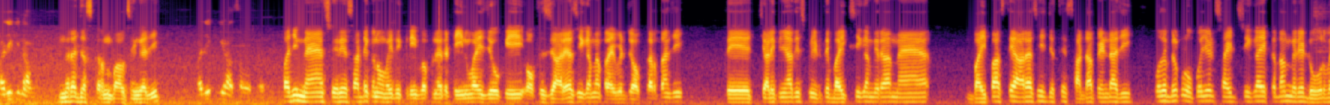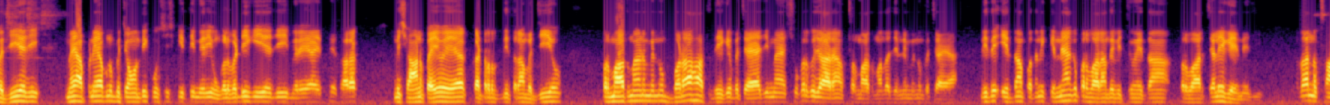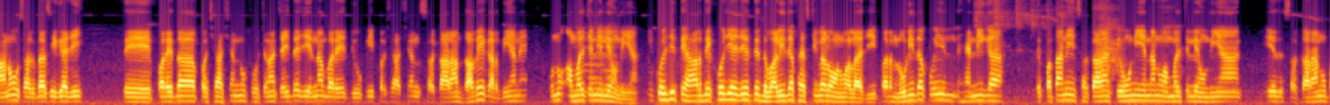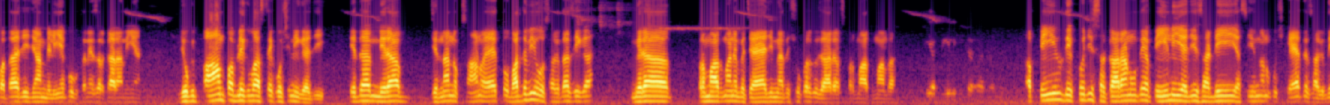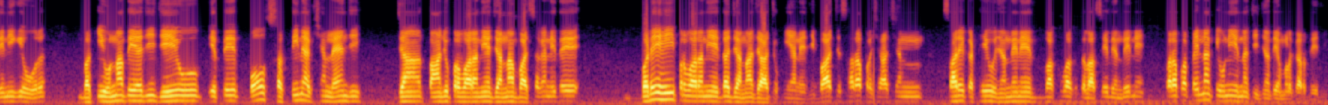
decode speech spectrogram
ਭਾਜੀ ਕੀ ਨਾਮ? ਮੇਰਾ ਜਸਕਰਨਪਾਲ ਸਿੰਘ ਹੈ ਜੀ। ਭਾਜੀ ਕੀ ਹਾਸਾ ਹੋਇਆ? ਭਾਜੀ ਮੈਂ ਸਵੇਰੇ 9:30 ਵਜੇ ਦੇ ਕਰੀਬ ਆਪਣੇ ਰੁਟੀਨ ਵਾਈਜ਼ ਜੋ ਕਿ ਆਫਿਸ ਜਾ ਰਿਹਾ ਸੀਗਾ ਮੈਂ ਪ੍ਰਾਈਵੇਟ ਜੌਬ ਕਰਦਾ ਜੀ। ਤੇ 40-50 ਦੀ ਸਪੀਡ ਤੇ ਬਾਈਕ ਸੀਗਾ ਮੇਰਾ ਮੈਂ ਬਾਈਪਾਸ ਤੇ ਆ ਰਿਹਾ ਸੀ ਜਿੱਥੇ ਸਾਡਾ ਪਿੰਡ ਆ ਜੀ। ਉਹਦੇ ਬਿਲਕੁਲ ਆਪੋਜ਼ਿਟ ਸਾਈਡ ਸੀਗਾ ਇੱਕਦਮ ਮੇਰੇ ਡੋਰ ਵੱਜੀ ਹੈ ਜੀ। ਮੈਂ ਆਪਣੇ ਆਪ ਨੂੰ ਬਚਾਉਣ ਦੀ ਕੋਸ਼ਿਸ਼ ਕੀਤੀ। ਮੇਰੀ ਉਂਗਲ ਵੱਢੀ ਗਈ ਹੈ ਜੀ। ਮੇਰੇ ਆ ਇੱਥੇ ਸਾਰਾ ਨਿਸ਼ਾਨ ਪਏ ਹੋਏ ਆ, ਕਟਰ ਦੀ ਤਰ੍ਹਾਂ ਵੱਜੀ ਉਹ। ਪਰਮਾਤਮਾ ਨੇ ਮੈਨੂੰ ਬੜਾ ਹੱਥ ਦੇ ਕੇ ਬਚਾਇਆ ਜੀ। ਮੈਂ ਸ਼ੁਕਰਗੁਜ਼ਾਰ ਹਾਂ ਉਸ ਪਰਮਾਤਮਾ ਦਾ ਜਿਨੇ ਮੈਨੂੰ ਬਚਾਇਆ। ਨਹੀਂ ਤੇ ਇਦਾਂ ਪਤਾ ਨਹੀਂ ਕਿੰਨਿਆਂ ਕੁ ਪਰਿਵਾਰਾਂ ਦੇ ਵਿੱਚੋਂ ਇਦਾਂ ਪਰਿਵਾਰ ਚਲੇ ਗਏ ਨੇ ਜੀ। ਉਹਦਾ ਨੁਕਸਾਨ ਹੋ ਸਕਦਾ ਸੀਗਾ ਜੀ। ਤੇ ਪਰ ਇਹਦਾ ਪ੍ਰਸ਼ਾਸਨ ਨੂੰ ਸੋਚਣਾ ਚਾਹੀਦਾ ਜੀ ਇਹਨਾਂ ਬਾਰੇ, ਜੋ ਕਿ ਪ੍ਰਸ਼ਾਸਨ ਸਰਕਾਰਾਂ ਦਾਅਵੇ ਕਰਦੀਆਂ ਨੇ। ਉਹਨੂੰ ਅਮਲ 'ਚ ਨਹੀਂ ਲਿਆਉਂਦੀਆਂ। ਬਿਲਕੁਲ ਜੀ ਤਿਉਹਾਰ ਦੇਖੋ ਜੀ ਅਜੇ ਤੇ ਦੀਵਾਲੀ ਦਾ ਫੈਸਟੀਵਲ ਆਉਣ ਵਾਲਾ ਜੀ ਪਰ ਲੋਹੜੀ ਦਾ ਕੋਈ ਹੈ ਨਹੀਂਗਾ ਤੇ ਪਤਾ ਨਹੀਂ ਸਰਕਾਰਾਂ ਕਿਉਂ ਨਹੀਂ ਇਹਨਾਂ ਨੂੰ ਅਮਲ 'ਚ ਲਿਆਉਂਦੀਆਂ। ਇਹ ਸਰਕਾਰਾਂ ਨੂੰ ਪਤਾ ਜੀ ਜਾਂ ਮਿਲੀਆਂ ਭੁਗਤ ਨੇ ਸਰਕਾਰਾਂ ਦੀਆਂ ਜੋ ਕਿ ਆਮ ਪਬਲਿਕ ਵਾਸਤੇ ਕੁਝ ਨਹੀਂਗਾ ਜੀ। ਇਹਦਾ ਮੇਰਾ ਜਿੰਨਾ ਨੁਕਸਾਨ ਹੋਇਆ ਇਹ ਤੋਂ ਵੱਧ ਵੀ ਹੋ ਸਕਦਾ ਸੀਗਾ। ਮੇਰਾ ਪ੍ਰਮਾਤਮਾ ਨੇ ਬਚਾਇਆ ਜੀ ਮੈਂ ਤੇ ਸ਼ੁਕਰਗੁਜ਼ਾਰ ਹਾਂ ਉਸ ਪ੍ਰਮਾਤਮਾ ਦਾ। ਅਪੀਲ ਦੇਖੋ ਜੀ ਸਰਕਾਰਾਂ ਨੂੰ ਤੇ ਅਪੀਲ ਹੀ ਹੈ ਜੀ ਸਾਡੀ ਅਸੀਂ ਉਹਨਾਂ ਨੂੰ ਕੁਝ ਕਹਿ ਤੇ ਸਕਦੇ ਨਹੀਂ ਕਿ ਹੋਰ। ਬਾਕੀ ਉਹਨਾਂ ਤੇ ਹੈ ਜੀ, ਜੇ ਉਹ ਇੱਥੇ ਬਹੁਤ ਸਖਤੀ ਨਾਲ ਐਕਸ਼ਨ ਲੈਣ ਜੀ, ਜਾਂ ਤਾਂ ਜੋ ਪਰਿਵਾਰਾਂ ਦੀਆਂ ਜਾਨਾਂ ਬਚ ਸਕਣ, ਨਹੀਂ ਤੇ ਬੜੇ ਹੀ ਪਰਿਵਾਰਾਂ ਦੀਆਂ ਇਦਾਂ ਜਾਨਾਂ ਜਾ ਚੁੱਕੀਆਂ ਨੇ ਜੀ। ਬਾਅਦ ਚ ਸਾਰਾ ਪ੍ਰਸ਼ਾਸਨ ਸਾਰੇ ਇਕੱਠੇ ਹੋ ਜਾਂਦੇ ਨੇ, ਵੱਖ-ਵੱਖ ਦਲਾਸੇ ਦਿੰਦੇ ਨੇ, ਪਰ ਆਪਾਂ ਪਹਿਲਾਂ ਕਿਉਂ ਨਹੀਂ ਇਹਨਾਂ ਚੀਜ਼ਾਂ ਤੇ ਅਮਲ ਕਰਦੇ ਜੀ?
